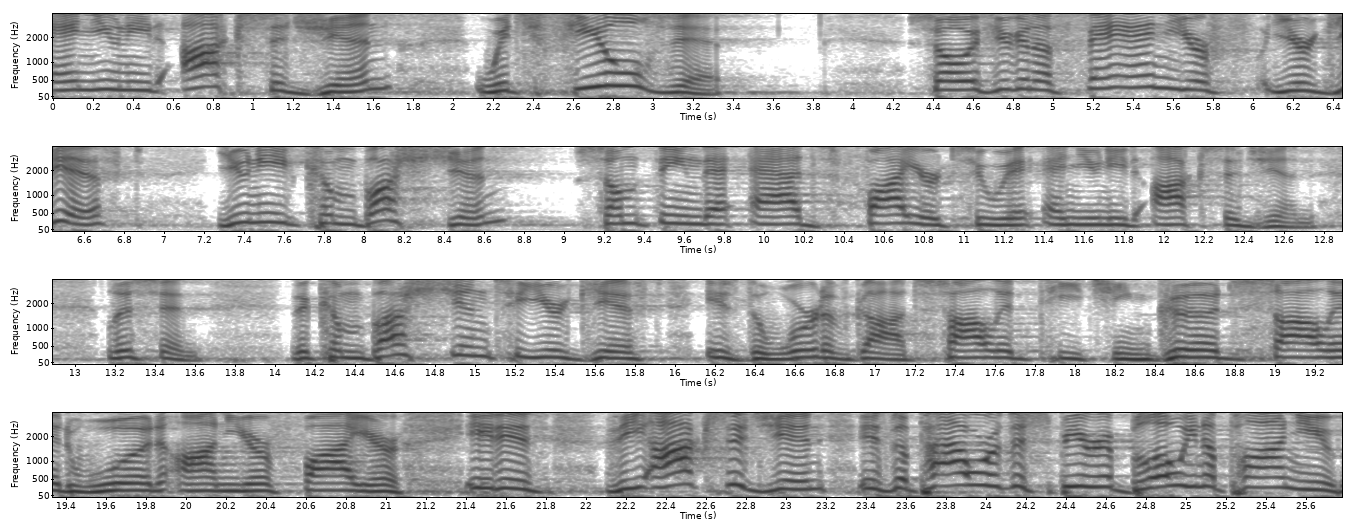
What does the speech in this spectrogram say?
and you need oxygen, which fuels it. So if you're gonna fan your, your gift, you need combustion something that adds fire to it, and you need oxygen. Listen, the combustion to your gift is the Word of God, solid teaching, good, solid wood on your fire. It is the oxygen, is the power of the Spirit blowing upon you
